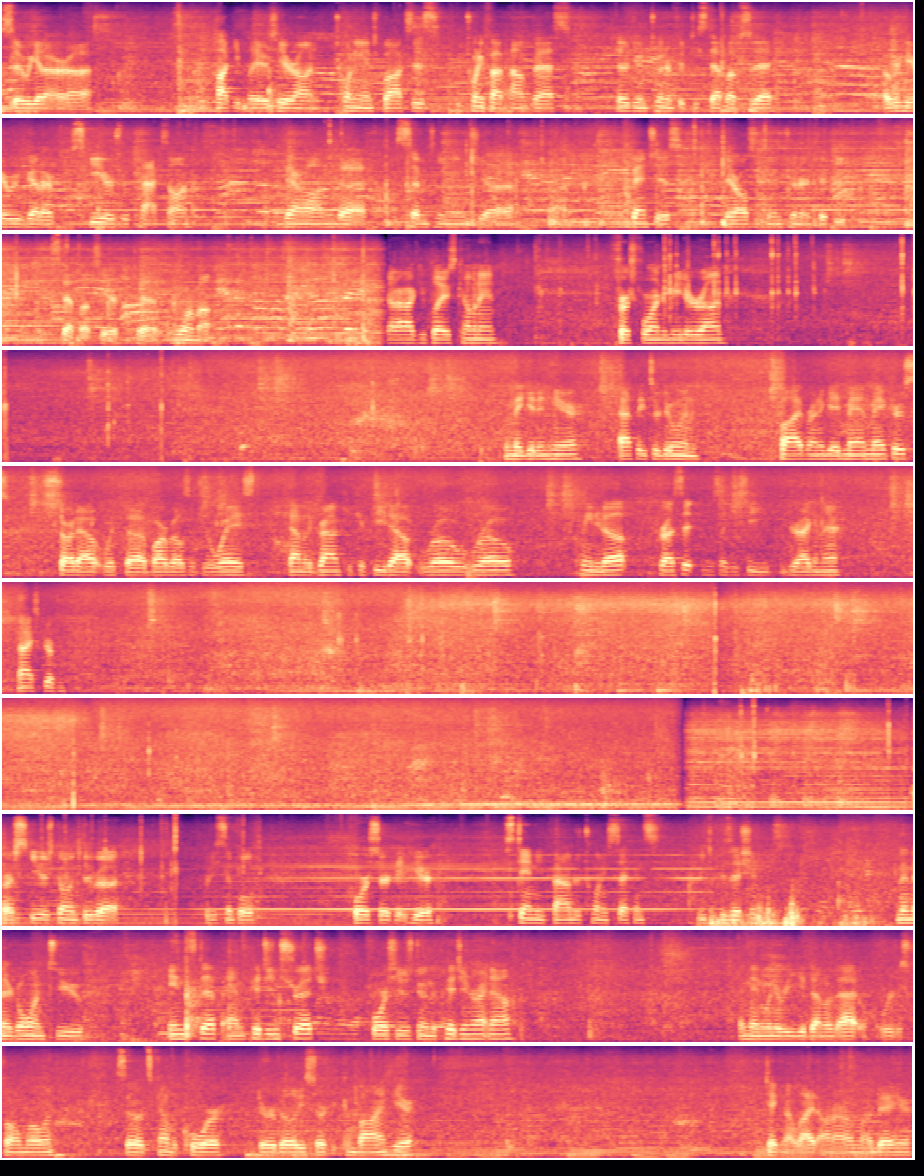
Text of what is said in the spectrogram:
So we got our uh, hockey players here on 20 inch boxes, 25 pound vests. They're doing 250 step ups today. Over here we've got our skiers with packs on. They're on the 17 inch uh, benches. They're also doing 250 step ups here to warm up. Got our hockey players coming in. First 400 meter run. When they get in here, athletes are doing five Renegade man makers. Start out with uh, barbells at your waist, down to the ground, kick your feet out, row, row, clean it up, press it, just like you see dragging there. Nice, Griffin. Our skier's going through a pretty simple core circuit here. Standing founder 20 seconds each position. And then they're going to instep and pigeon stretch. Forrest here's doing the pigeon right now. And then whenever you get done with that, we're just foam rolling. So it's kind of a core durability circuit combined here. Taking it light on our unload day here.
